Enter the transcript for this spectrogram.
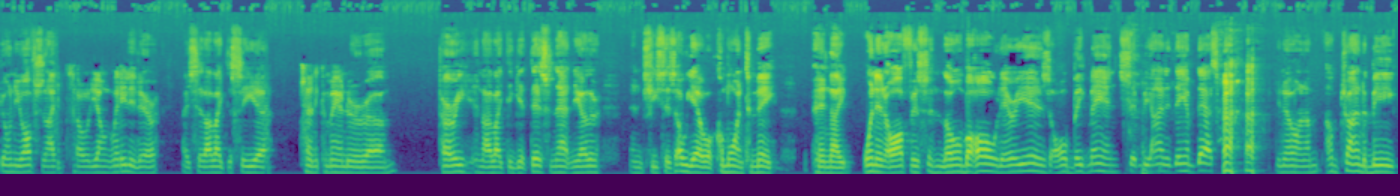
go in the office and I tell a young lady there, I said, I'd like to see uh, Lieutenant Commander um, Perry and I'd like to get this and that and the other. And she says, Oh yeah, well come on to me. And I went in office, and lo and behold, there he is, all big man, sitting behind a damn desk. you know, and I'm I'm trying to be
